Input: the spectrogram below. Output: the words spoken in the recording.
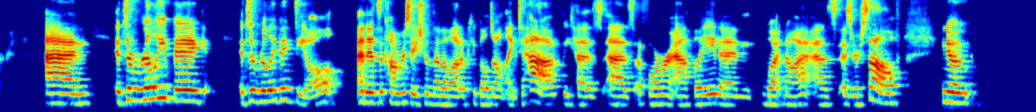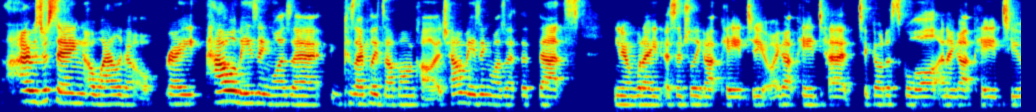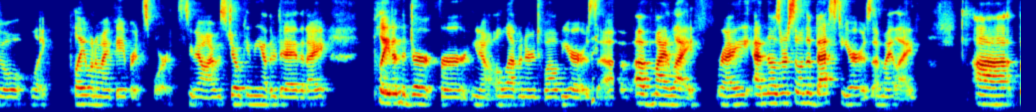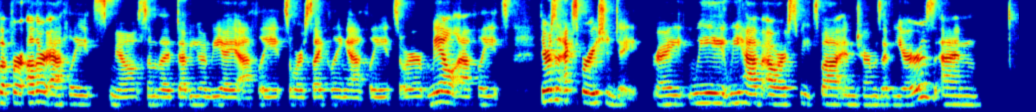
And it's a really big it's a really big deal and it's a conversation that a lot of people don't like to have because as a former athlete and whatnot as as yourself you know I was just saying a while ago, right? How amazing was it? Because I played softball in college. How amazing was it that that's, you know, what I essentially got paid to do? I got paid to to go to school, and I got paid to like play one of my favorite sports. You know, I was joking the other day that I played in the dirt for you know 11 or 12 years of, of my life right and those were some of the best years of my life uh, but for other athletes, you know, some of the WNBA athletes or cycling athletes or male athletes, there's an expiration date, right? We we have our sweet spot in terms of years, and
